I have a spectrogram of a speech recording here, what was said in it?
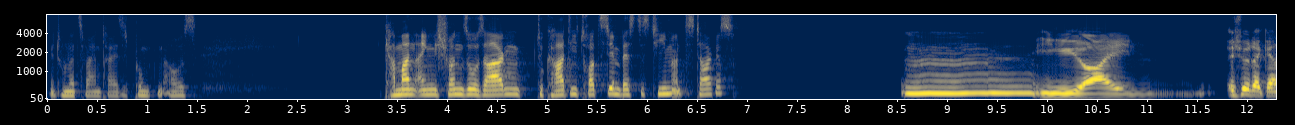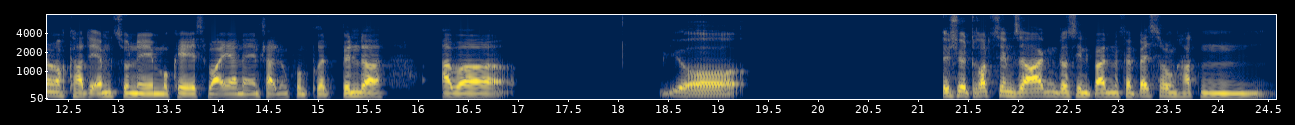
mit 132 Punkten aus kann man eigentlich schon so sagen, Ducati trotzdem bestes Team des Tages? Mm, jein. Ich würde gerne noch KTM zu nehmen. Okay, es war eher eine Entscheidung von Brett Binder, aber ja, ich würde trotzdem sagen, dass sie beide eine Verbesserung hatten.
